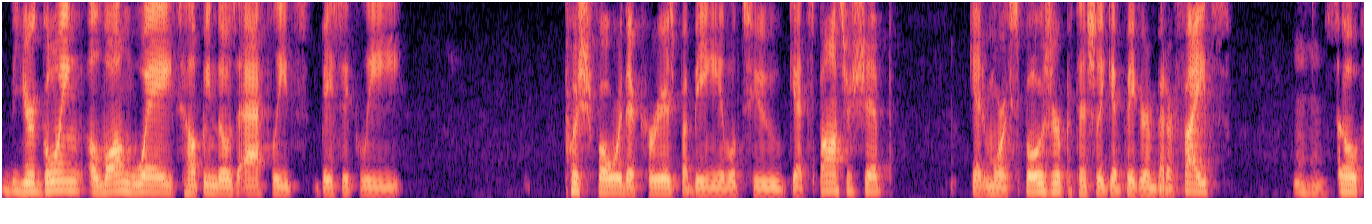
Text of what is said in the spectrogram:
you're going a long way to helping those athletes basically push forward their careers by being able to get sponsorship, get more exposure, potentially get bigger and better fights. Mm-hmm. So,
